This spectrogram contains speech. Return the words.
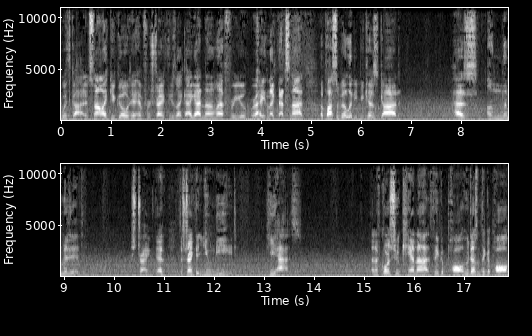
with God. It's not like you go to Him for strength, He's like, I got none left for you, right? Like, that's not a possibility because God has unlimited strength and the strength that you need, he has. And of course, who cannot think of Paul, who doesn't think of Paul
